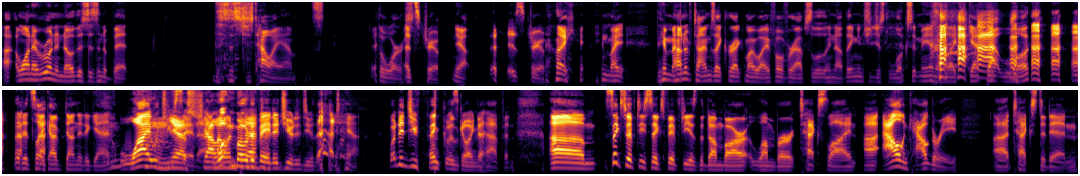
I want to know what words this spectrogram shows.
I I want everyone to know this isn't a bit. This is just how I am. It's the worst. That's true. yeah. That is true. Like in my the amount of times I correct my wife over absolutely nothing and she just looks at me and I like get that look that it's like I've done it again. Why would Hmm, you yes, say that? What and pedantic. motivated you to do that? Yeah. What did you think was going to happen? Um, 650, 650 is the Dunbar Lumber text line. Uh, Al in Calgary uh, texted in.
